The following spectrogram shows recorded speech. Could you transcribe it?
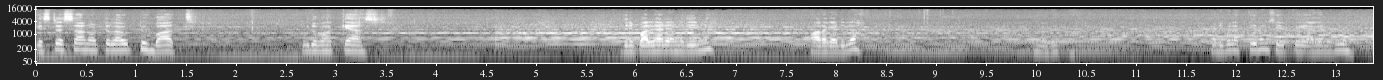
Guests are not allowed to bath. Who the fuck cares? ඉතින් පල්ලෙහාට යන්න තියෙන්නේ. පාර කැඩිලා. මොකද? පඩි පෙලක් තියෙනවා ෂේප් එක ය아가න්න පුළුවන්.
